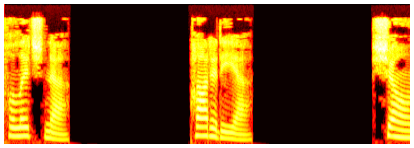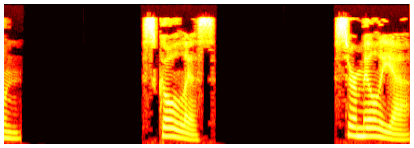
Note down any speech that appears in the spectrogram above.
Polichna Potidaea Shone Scolis Sermilia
